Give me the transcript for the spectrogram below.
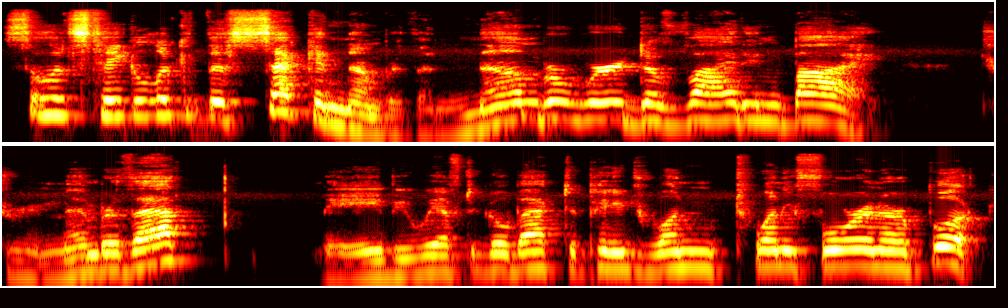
So let's take a look at the second number, the number we're dividing by. To remember that? Maybe we have to go back to page 124 in our book.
